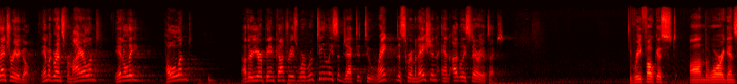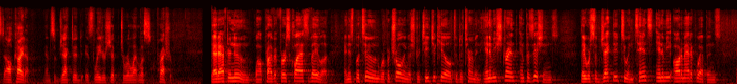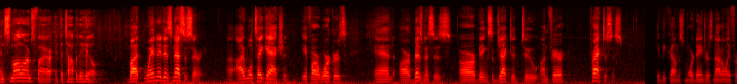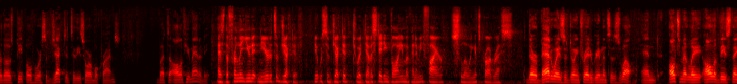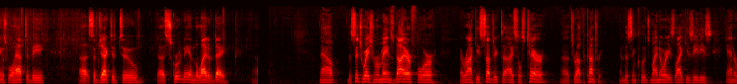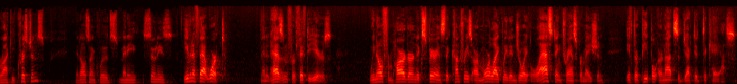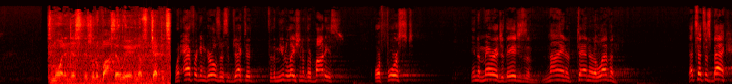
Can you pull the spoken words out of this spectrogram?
century ago, immigrants from Ireland, Italy, Poland, other European countries were routinely subjected to rank discrimination and ugly stereotypes. Refocused on the war against Al Qaeda and subjected its leadership to relentless pressure. That afternoon, while Private First Class Vela and his platoon were patrolling a strategic hill to determine enemy strength and positions, they were subjected to intense enemy automatic weapons and small arms fire at the top of the hill. But when it is necessary, uh, I will take action if our workers and our businesses are being subjected to unfair practices. It becomes more dangerous not only for those people who are subjected to these horrible crimes, but to all of humanity. As the friendly unit neared its objective, it was subjected to a devastating volume of enemy fire, slowing its progress. There are bad ways of doing trade agreements as well. And ultimately, all of these things will have to be uh, subjected to uh, scrutiny in the light of day. Uh, now, the situation remains dire for Iraqis subject to ISIL's terror uh, throughout the country. And this includes minorities like Yazidis and Iraqi Christians. It also includes many Sunnis. Even if that worked, and it hasn't for 50 years, we know from hard earned experience that countries are more likely to enjoy lasting transformation if their people are not subjected to chaos. It's more than just this little box that we're, you know, subjected to. When African girls are subjected to the mutilation of their bodies or forced into marriage at the ages of 9 or 10 or 11, that sets us back.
